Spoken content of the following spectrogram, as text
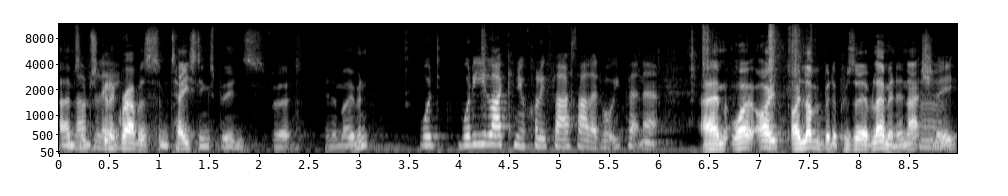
Um, so I'm just going to grab us some tasting spoons for in a moment. What, what do you like in your cauliflower salad? What are you putting in it? Um, well, I, I love a bit of preserved lemon, and actually,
